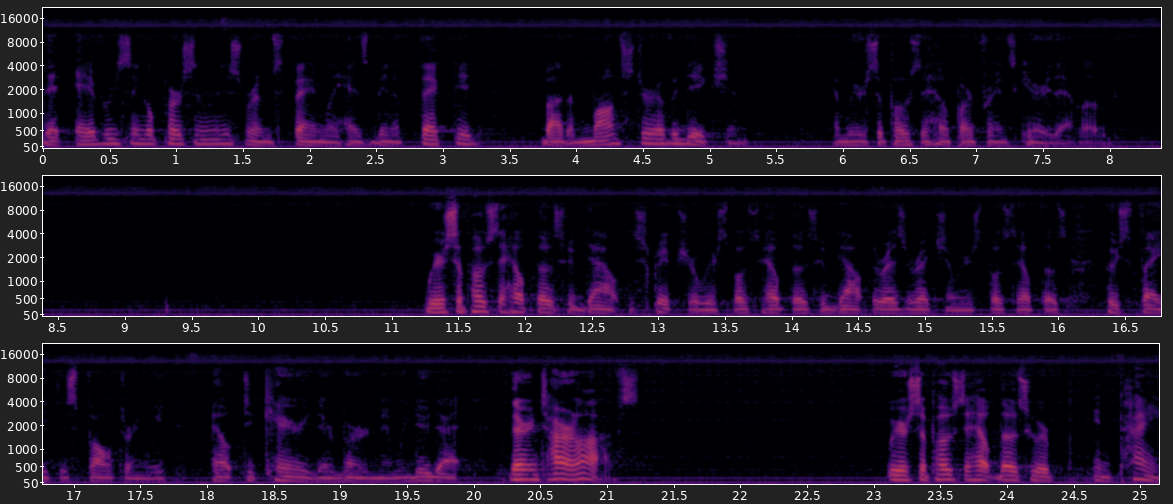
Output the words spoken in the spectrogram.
that every single person in this room's family has been affected by the monster of addiction, and we are supposed to help our friends carry that load. We're supposed to help those who doubt the Scripture. We're supposed to help those who doubt the resurrection. We're supposed to help those whose faith is faltering. We help to carry their burden, and we do that their entire lives. We are supposed to help those who are in pain.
